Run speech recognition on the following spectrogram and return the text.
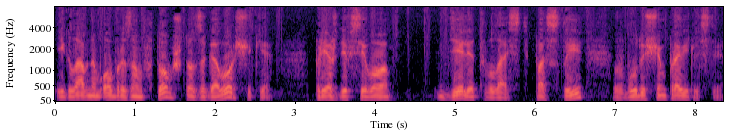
и главным образом в том, что заговорщики прежде всего делят власть, посты в будущем правительстве.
